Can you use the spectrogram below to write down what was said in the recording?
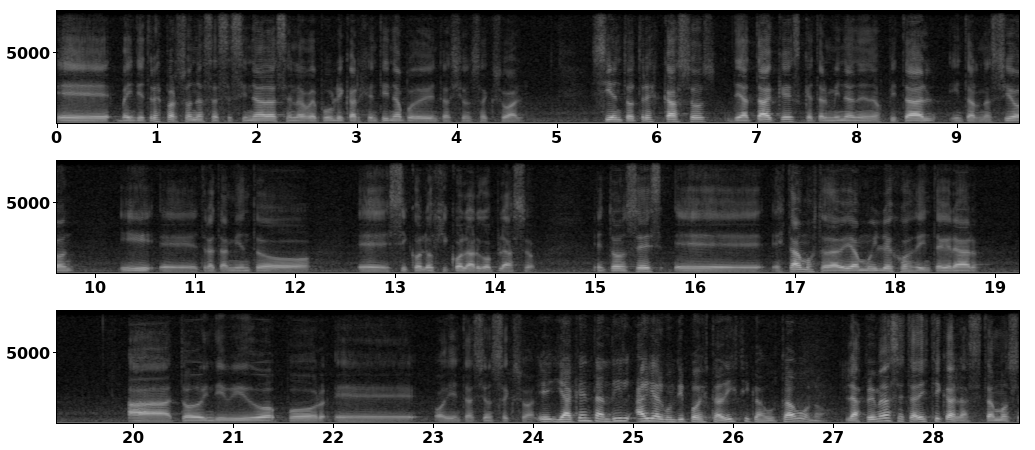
23 eh, personas asesinadas en la República Argentina por orientación sexual. 103 casos de ataques que terminan en hospital, internación y tratamiento psicológico a largo plazo. Entonces, eh, estamos todavía muy lejos de integrar a todo individuo por orientación sexual. ¿Y acá en Tandil hay algún tipo de estadísticas, Gustavo, o no? Las primeras estadísticas las estamos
